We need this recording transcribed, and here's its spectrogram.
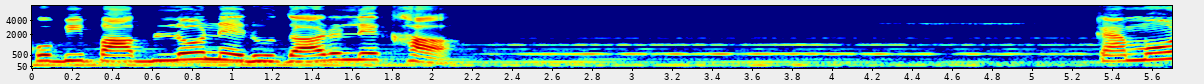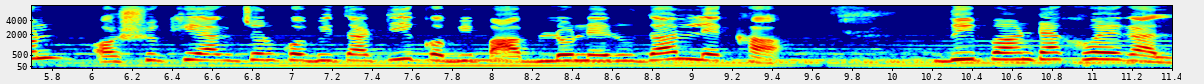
কবি পাবলো নেরুদার লেখা। কেমন? অসুখী একজন কবিতাটি কবি পাবলো নেরুদার লেখা। দুই পয়েন্ট এক হয়ে গেল।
